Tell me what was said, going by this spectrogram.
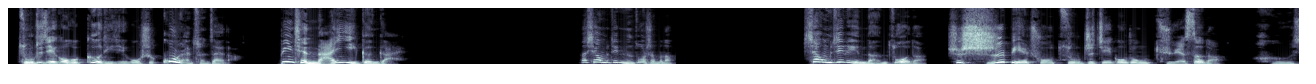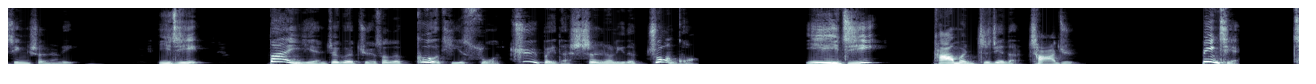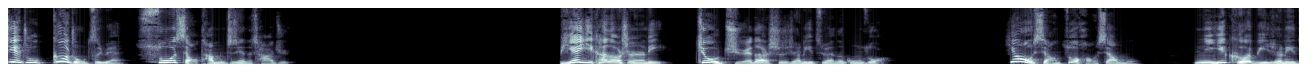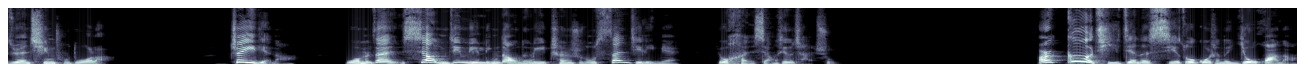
组织结构和个体结构是固然存在的，并且难以更改。那项目经理能做什么呢？项目经理能做的是识别出组织结构中角色的。核心胜任力，以及扮演这个角色的个体所具备的胜任力的状况，以及他们之间的差距，并且借助各种资源缩小他们之间的差距。别一看到胜任力就觉得是人力资源的工作。要想做好项目，你可比人力资源清楚多了。这一点呢？我们在项目经理领导能力成熟度三级里面有很详细的阐述，而个体间的协作过程的优化呢，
